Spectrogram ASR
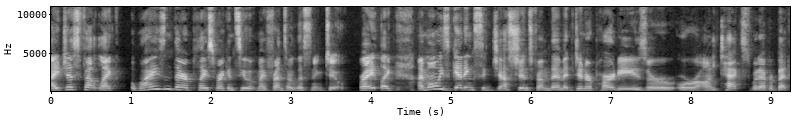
I just felt like, why isn't there a place where I can see what my friends are listening to? Right? Like I'm always getting suggestions from them at dinner parties or or on text, whatever. But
